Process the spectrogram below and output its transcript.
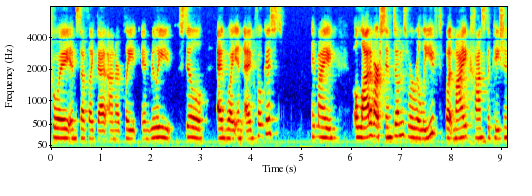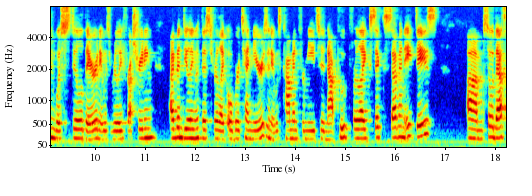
choy and stuff like that on our plate, and really still egg white and egg focused. And my a lot of our symptoms were relieved, but my constipation was still there and it was really frustrating. I've been dealing with this for like over 10 years and it was common for me to not poop for like six, seven, eight days. Um, so that's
